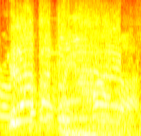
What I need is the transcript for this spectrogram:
Grava do mar!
